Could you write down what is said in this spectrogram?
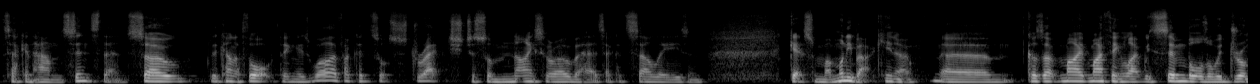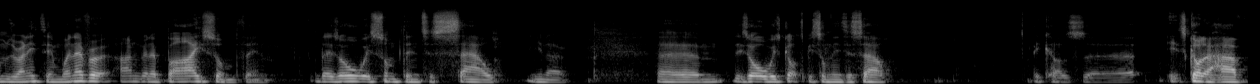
secondhand since then. So the kind of thought thing is, well, if I could sort of stretch to some nicer overheads, I could sell these and get some of my money back, you know. Because um, my my thing, like with cymbals or with drums or anything, whenever I'm going to buy something, there's always something to sell, you know. Um, there's always got to be something to sell because uh, it's got to have,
